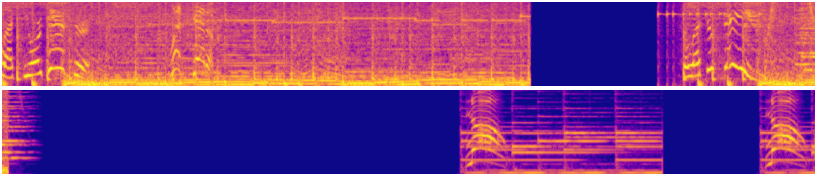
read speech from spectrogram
select your character. Let's get him! Select your stage! No! No!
